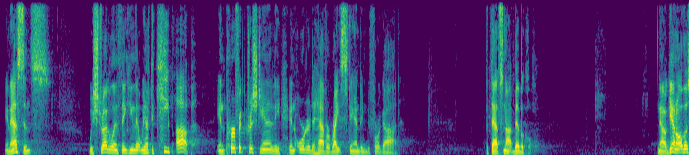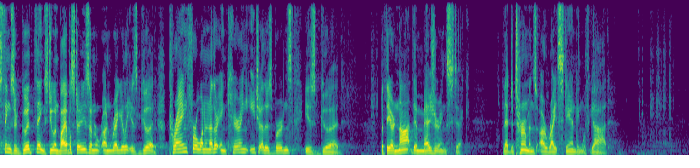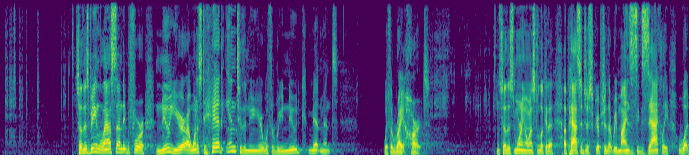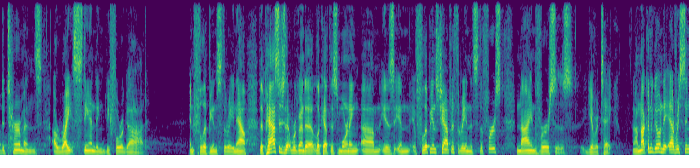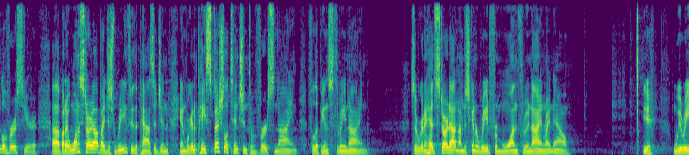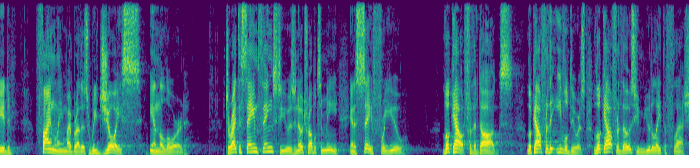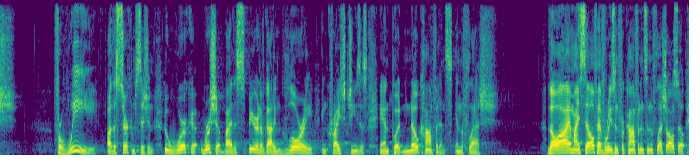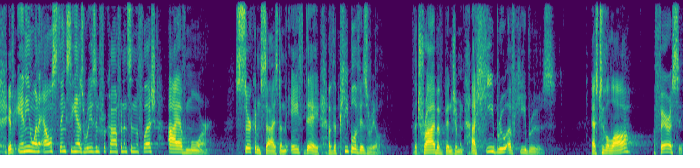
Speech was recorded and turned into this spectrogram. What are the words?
In essence, we struggle in thinking that we have to keep up in perfect Christianity in order to have a right standing before God. But that's not biblical. Now, again, all those things are good things. Doing Bible studies on, on regularly is good. Praying for one another and carrying each other's burdens is good. But they are not the measuring stick that determines our right standing with God. So, this being the last Sunday before New Year, I want us to head into the new year with a renewed commitment, with a right heart. And so this morning, I want us to look at a, a, passage of Scripture that reminds us exactly what determines a right standing before God in Philippians 3. Now, the passage that we're going to look at this morning um, is in Philippians chapter 3, and it's the first nine verses, give or take. And I'm not going to go into every single verse here, uh, but I want to start out by just reading through the passage, and, and we're going to pay special attention to verse 9, Philippians 3 9. So we're going to head start out, and I'm just going to read from 1 through 9 right now. We read, Finally, my brothers, rejoice in the Lord. To write the same things to you is no trouble to me and is safe for you. Look out for the dogs. Look out for the evildoers. Look out for those who mutilate the flesh. For we are the circumcision who work, worship by the Spirit of God in glory in Christ Jesus and put no confidence in the flesh. Though I myself have reason for confidence in the flesh also. If anyone else thinks he has reason for confidence in the flesh, I have more. Circumcised on the eighth day of the people of Israel, the tribe of Benjamin, a Hebrew of Hebrews. As to the law, a Pharisee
